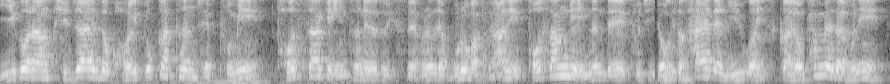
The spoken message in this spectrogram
이거랑 디자인도 거의 똑같은 제품이 더 싸게 인터넷에서 있어요. 그래서 제가 물어봤어요. 아니, 더 싼 게 있는데 굳이 여기서 사야 될 이유가 있을까요? 판매자분이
